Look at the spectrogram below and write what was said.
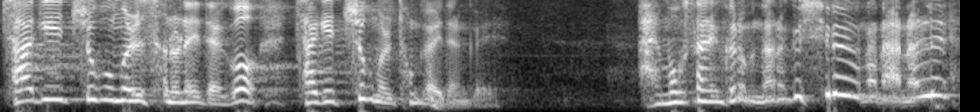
자기 죽음을 선언해야 되고 자기 죽음을 통과해야 되는 거예요. 아, 목사님, 그러면 나는 그 싫어요. 나는 안 할래.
